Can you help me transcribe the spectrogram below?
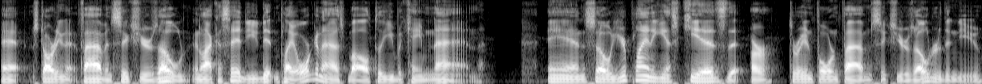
at starting at five and six years old. And like I said, you didn't play organized ball till you became nine. And so you're playing against kids that are three and four and five and six years older than you,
